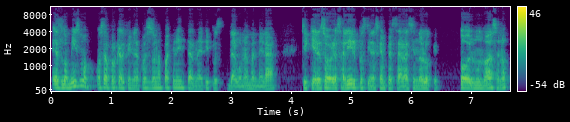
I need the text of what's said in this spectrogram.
es lo mismo, o sea, porque al final pues es una página de internet y pues de alguna manera, si quieres sobresalir, pues tienes que empezar haciendo lo que todo el mundo hace, ¿no?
